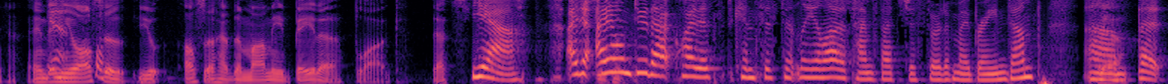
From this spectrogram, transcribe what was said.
Yeah. And then Yeah, you also you also have the mommy beta blog. That's Yeah, I, d- I don't do that quite as consistently. A lot of times that's just sort of my brain dump. Um, Yeah. But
